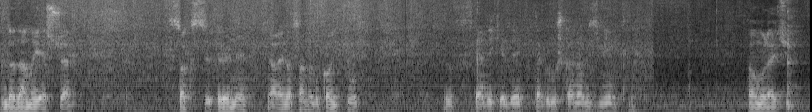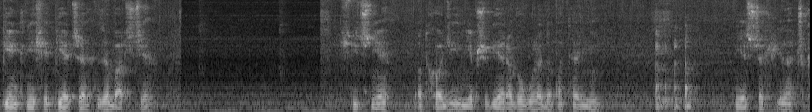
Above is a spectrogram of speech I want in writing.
dodamy jeszcze sok z cytryny, ale na samym końcu, wtedy kiedy ta gruszka nam zmięknie. Omelecik pięknie się piecze, zobaczcie. Ślicznie odchodzi i nie przybiera w ogóle do patelni. Jeszcze chwileczkę.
